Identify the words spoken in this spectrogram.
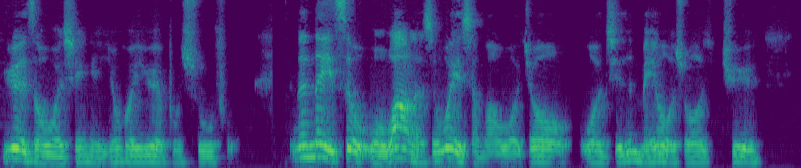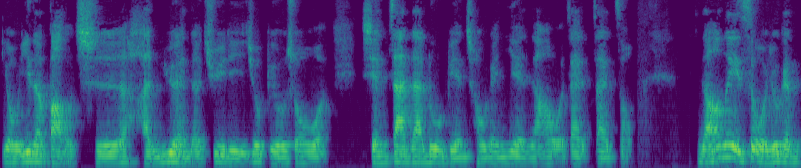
越走我心里就会越不舒服。那那一次我忘了是为什么，我就我其实没有说去有意的保持很远的距离，就比如说我先站在路边抽根烟，然后我再再走，然后那一次我就跟。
